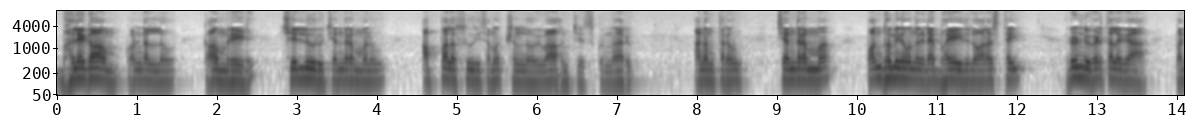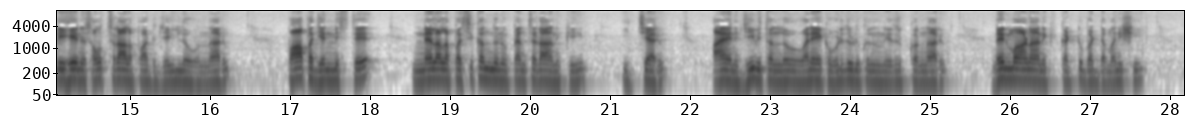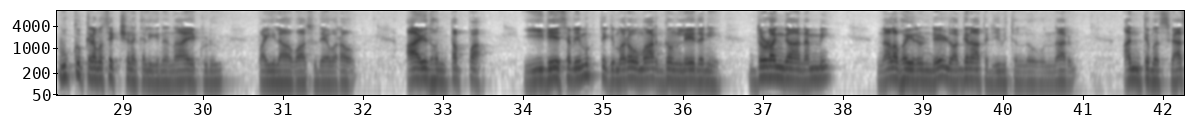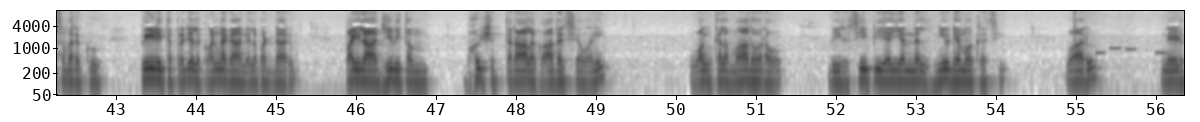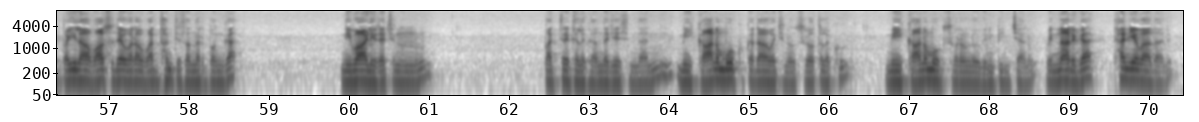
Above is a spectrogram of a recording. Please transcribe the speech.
భలెగాం కొండల్లో కామ్రేడ్ చెల్లూరు చంద్రమ్మను అప్పల సూరి సమక్షంలో వివాహం చేసుకున్నారు. అనంతరం చంద్రమ్మ పంతొమ్మిది వందల డెబ్భై ఐదులో అరెస్ట్ అయి రెండు విడతలుగా పదిహేను సంవత్సరాల పాటు జైల్లో ఉన్నారు. పాప జన్మిస్తే నెలల పసికందును పెంచడానికి ఇచ్చారు. ఆయన జీవితంలో అనేక ఒడిదుడుకులను ఎదుర్కొన్నారు. నిర్మాణానికి కట్టుబడ్డ మనిషి ఉక్కు క్రమశిక్షణ కలిగిన నాయకుడు పైలా వాసుదేవరావు. ఆయుధం తప్ప ఈ దేశ విముక్తికి మరో మార్గం లేదని దృఢంగా నమ్మి నలభై రెండేళ్ళు అజ్ఞాత జీవితంలో ఉన్నారు. అంతిమ శ్వాస వరకు పీడిత ప్రజలకు అండగా నిలబడ్డారు. పైలా జీవితం భవిష్యత్ తరాలకు ఆదర్శం అని వంకల మాధవరావు వీరు సిపిఐఎంఎల్ న్యూ డెమోక్రసీ వారు నేడు పైలా వాసుదేవరావు వర్ధంతి సందర్భంగా నివాళి రచనను పత్రికలకు అందజేసిన దాన్ని మీ కానమోకు కథ వచ్చిన శ్రోతలకు మీ కానమోకు స్వరంలో వినిపించాను. విన్నారుగా? ధన్యవాదాలు.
